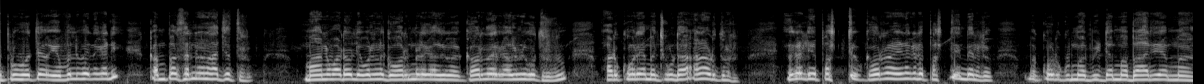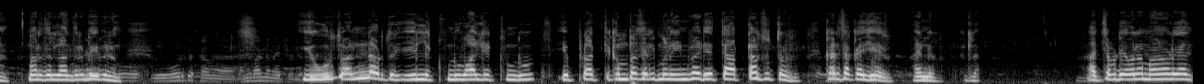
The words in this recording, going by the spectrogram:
ఇప్పుడు పోతే ఎవరు పోయినా కానీ కంపల్సరీ నా ఆచేస్తాడు మానవాడు వాళ్ళు ఎవరైనా గవర్నమెంట్ గవర్నర్ గవర్నమెంట్ కూర్చున్నాడు ఆడు ఆడుకోరే మంచిగా అని అడుగుతాడు. ఎందుకంటే ఫస్ట్ గవర్నర్ అయినా ఫస్ట్ ఏం పోయినాడు మా కొడుకు మా బిడ్డ మా భార్య మా మరదలు అందరం పోయినాం ఈ ఊరితో అన్నీ అడుగుతారు. వీళ్ళు ఎట్టుండు వాళ్ళు ఎట్టుండు ఎప్పుడు అత్త కంపల్సరీ మనం ఇన్వైట్ చేస్తే అత్త చూస్తాడు. కానీ చక్కగా చేయరు ఆయనకు. వచ్చినప్పుడు ఎవరైనా మానవుడు కాదు.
